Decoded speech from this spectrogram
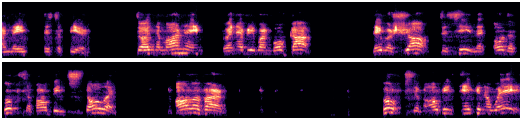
and they disappeared. So in the morning, when everyone woke up, they were shocked to see that all the books have all been stolen. All of our books have all been taken away.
